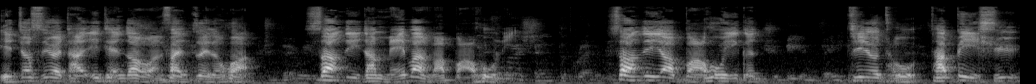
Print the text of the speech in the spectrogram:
也就是因为他一天到晚犯罪的话，上帝他没办法保护你。上帝要保护一个基督徒，他必须，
